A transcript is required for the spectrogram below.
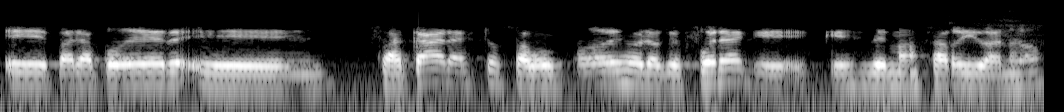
eh, para poder eh, sacar a estos abusadores o lo que fuera que, es de más arriba, ¿no?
